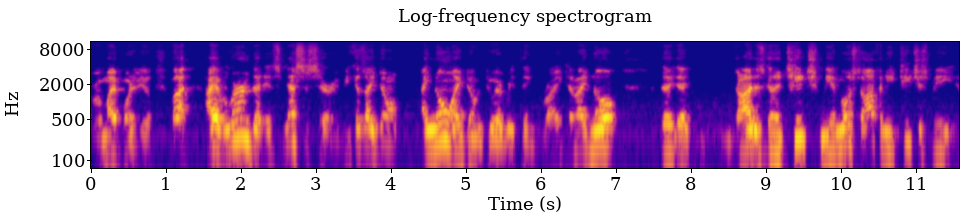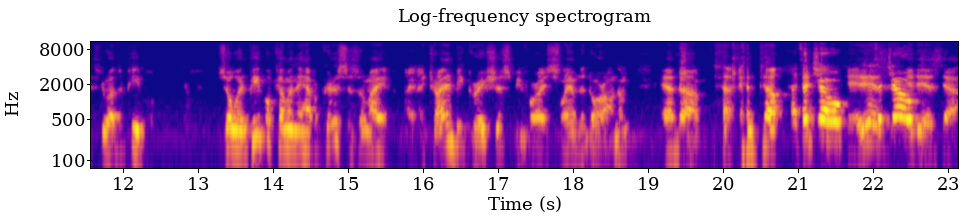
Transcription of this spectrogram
from my point of view but i have learned that it's necessary because i don't i know i don't do everything right and i know that, that God is going to teach me, and most often He teaches me through other people. So when people come and they have a criticism, I, I, I try and be gracious before I slam the door on them, and um, and tell That's a joke. it is It's a joke. It is, yeah.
